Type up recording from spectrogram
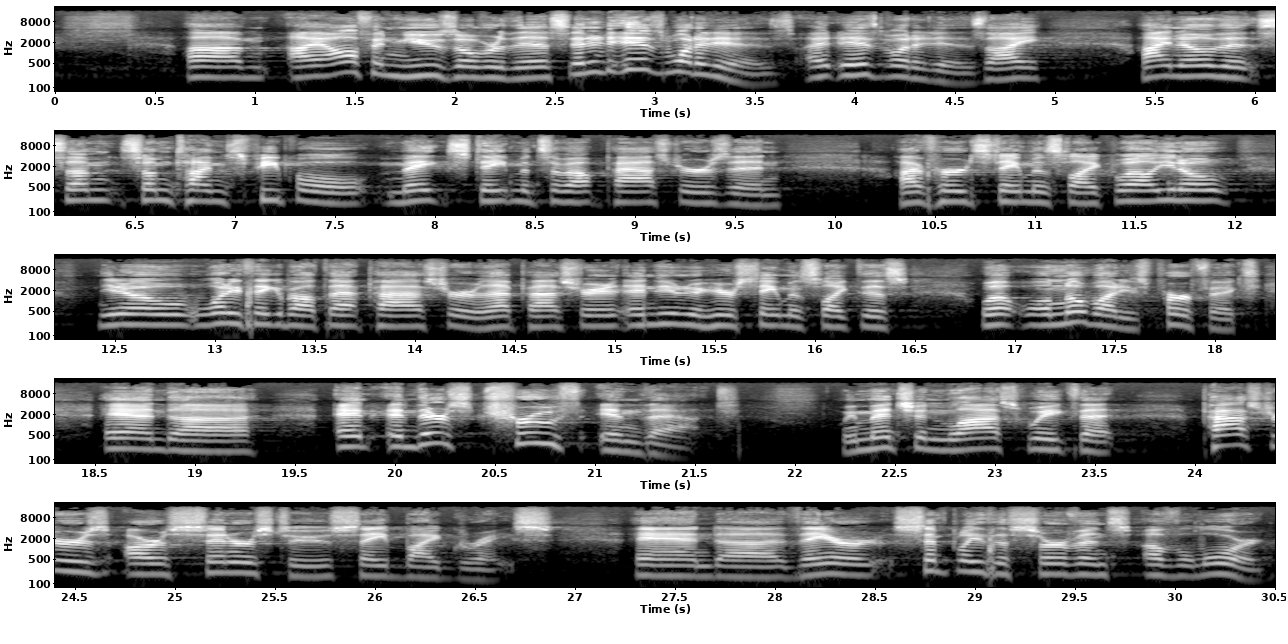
Um, I often muse over this, and it is what it is. It is what it is. I, I know that some, sometimes people make statements about pastors, and I've heard statements like, well, you know, you know, what do you think about that pastor or that pastor? And, and you know, hear statements like this, well, well, nobody's perfect. And, uh, and, and there's truth in that. We mentioned last week that pastors are sinners too, saved by grace. And uh, they are simply the servants of the Lord.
